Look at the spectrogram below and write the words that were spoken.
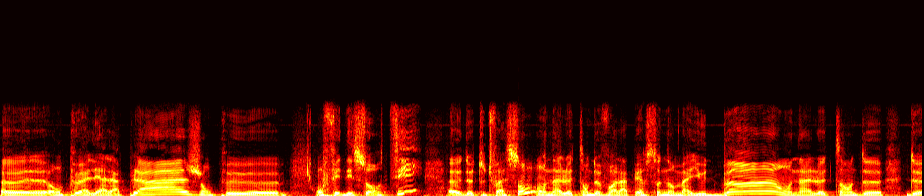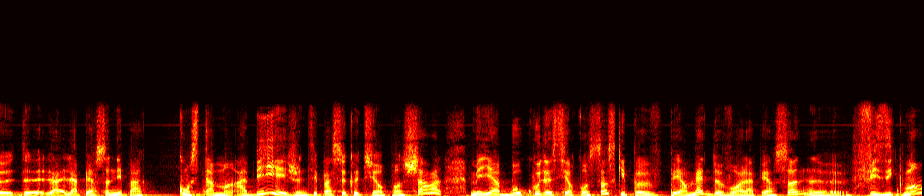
Euh, on peut aller à la plage, on peut euh, on fait des sorties. Euh, de toute façon, on a le temps de voir la personne en maillot de bain, on a le temps de de, de la personne n'est pas constamment habillée. Je ne sais pas ce que tu en penses, Charles, mais il y a beaucoup de circonstances qui peuvent permettre de voir la personne euh, physiquement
